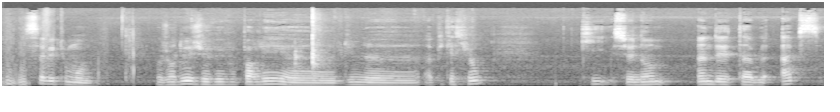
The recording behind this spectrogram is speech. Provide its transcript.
Salut tout le monde. Aujourd'hui, je vais vous parler euh, d'une euh, application qui se nomme Undeletable Apps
